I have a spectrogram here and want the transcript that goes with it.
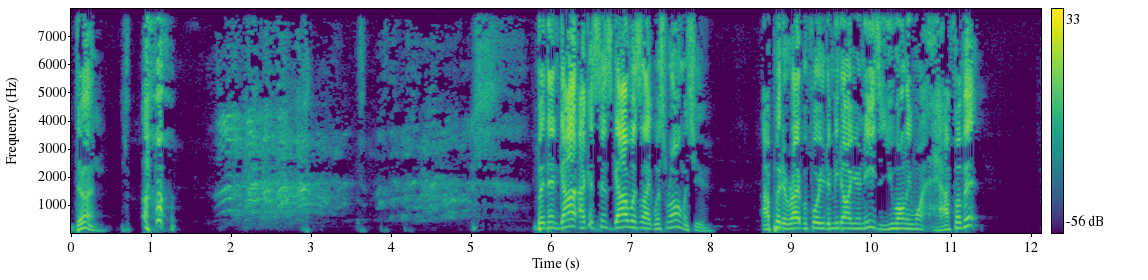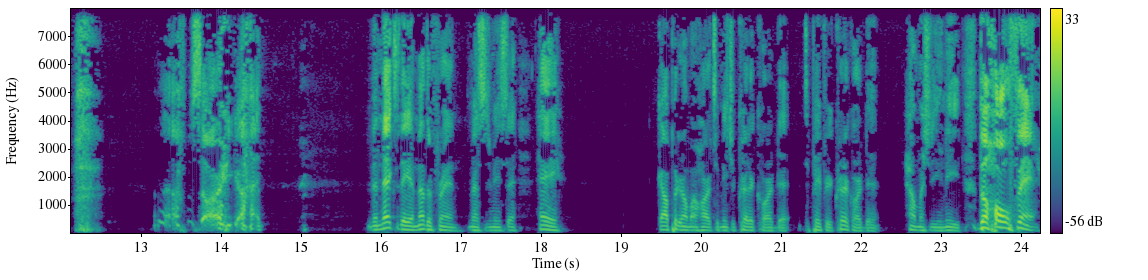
Done. but then God, I could sense God was like, what's wrong with you? I put it right before you to meet all your needs and you only want half of it? I'm sorry, God. The next day, another friend messaged me and said, Hey, God put it on my heart to meet your credit card debt, to pay for your credit card debt. How much do you need? The whole thing.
